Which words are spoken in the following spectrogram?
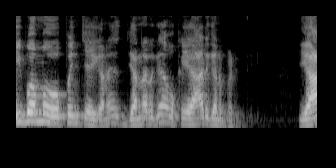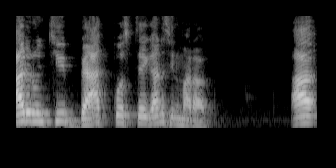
ఐబొమ్మ ఓపెన్ చేయగానే జనరల్గా ఒక యాడ్ కనపడుతుంది యాడ్ నుంచి బ్యాక్ వస్తే కానీ సినిమా రాదు. ఆ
